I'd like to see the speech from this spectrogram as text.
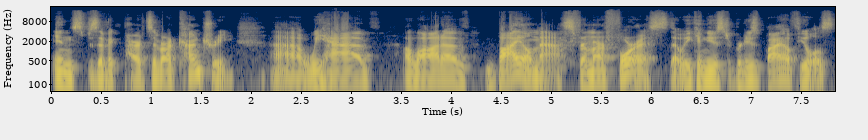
in specific parts of our country. Uh, we have a lot of biomass from our forests that we can use to produce biofuels.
